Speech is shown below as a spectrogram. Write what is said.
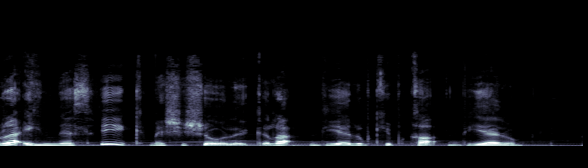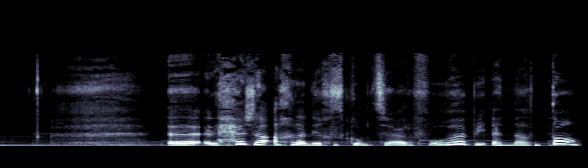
رأي الناس فيك ماشي شغلك رأي ديالهم كيبقى ديالهم. أه الحاجة أخرى اللي خصكم تعرفوها بأن الطون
